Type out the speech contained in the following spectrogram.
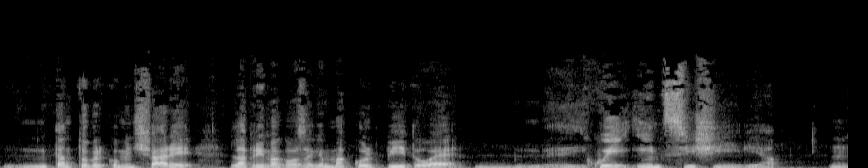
intanto per cominciare, la prima cosa che mi ha colpito è eh, qui in Sicilia. Mm.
